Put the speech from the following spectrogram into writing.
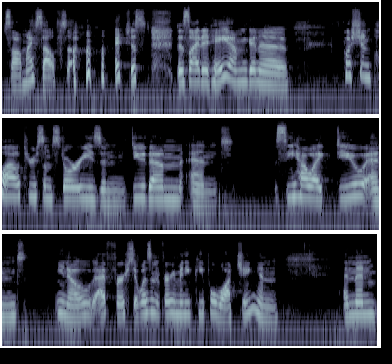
saw myself. So I just decided, hey, I'm gonna push and plow through some stories and do them and see how I do. And you know, at first it wasn't very many people watching and and then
